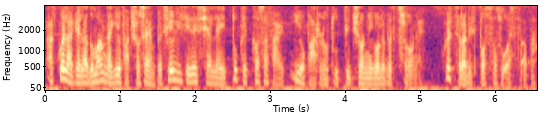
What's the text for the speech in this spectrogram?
a, quella che è la domanda che io faccio sempre. Se io gli chiedessi a lei, tu che cosa fai? Io parlo tutti i giorni con le persone. Questa è la risposta sua è stata.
